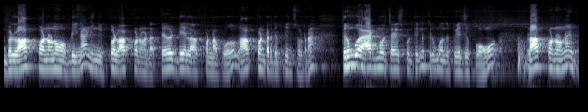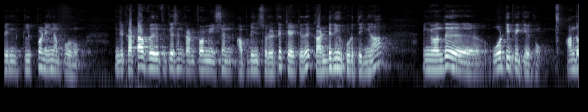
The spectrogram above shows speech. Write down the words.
இப்போ லாக் பண்ணணும் அப்படின்னா நீங்கள் இப்போ லாக் பண்ண வேண்டாம். தேர்ட் டே லாக் பண்ணால் போதும். லாக் பண்ணுறது எப்படின்னு சொல்கிறேன் திரும்ப ஆட் மோர் சாய்ஸ் கொடுத்தீங்கன்னா திரும்ப அந்த பேஜுக்கு போகும். லாக் பண்ணோன்னா இப்படின்னு கிளிக் பண்ணிங்கன்னா போதும். இங்கே கட் ஆஃப் வெரிஃபிகேஷன் கன்ஃபர்மேஷன் அப்படின்னு சொல்லிட்டு கேட்குது கண்டினியூ கொடுத்தீங்கன்னா இங்கே வந்து ஓடிபி கேட்கும் அந்த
